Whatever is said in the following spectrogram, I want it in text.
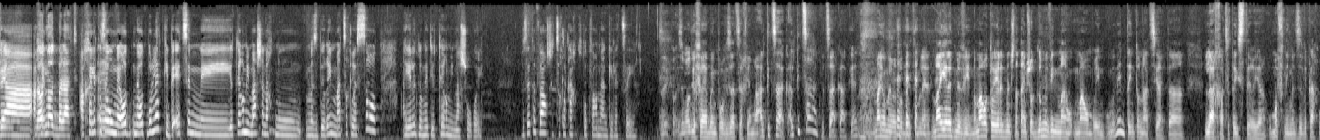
והחלק, מאוד, מאוד בלט. החלק הזה הוא מאוד מאוד בולט, כי בעצם יותר ממה שאנחנו מסבירים מה צריך לעשות, הילד לומד יותר ממה שהוא רואה. וזה דבר שצריך לקחת אותו כבר מהגיל הצעיר. זה, מאוד יפה באימפרוביזציה, איך היא אמרה, אל תצעק, אל תצעק, וצעקה, כן? מה היא אומרת לו בעצם לילד? מה הילד מבין? נאמר אותו ילד בן שנתיים שעוד לא מבין מה, אומרים. הוא מבין את האינטונציה, את הלחץ, את ההיסטריה, הוא מפנים את זה, וכך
